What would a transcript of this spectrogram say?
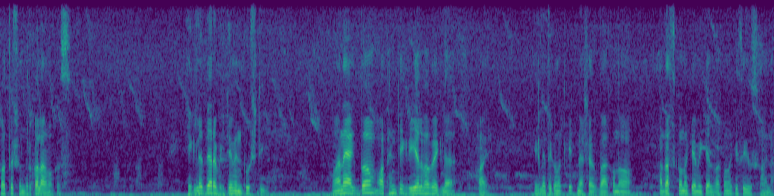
কত সুন্দর কলার মুখোশ এগুলা যে আর ভিটামিন পুষ্টি মানে একদম অথেন্টিক রিয়েলভাবে এগুলা হয়। এগুলাতে কোনো কীটনাশক বা কোনো আদার্স কোনো কেমিক্যাল বা কোনো কিছু ইউজ হয় না।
